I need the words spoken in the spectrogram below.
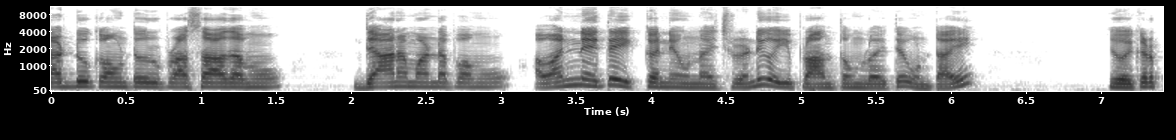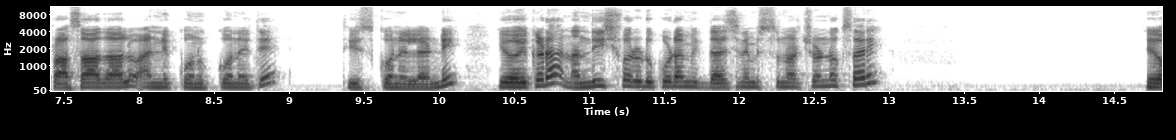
లడ్డు కౌంటరు ప్రసాదము ధ్యాన మండపము అవన్నీ అయితే ఇక్కడనే ఉన్నాయి. చూడండి. ఈ ప్రాంతంలో అయితే ఉంటాయి. ఇగో ఇక్కడ ప్రసాదాలు అన్ని కొనుక్కొని అయితే తీసుకొని వెళ్ళండి ఇగో ఇక్కడ నందీశ్వరుడు కూడా మీకు దర్శనమిస్తున్నారు చూడండి ఒకసారి. ఇక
